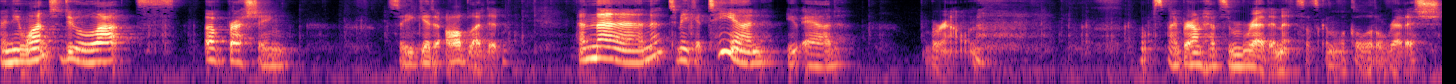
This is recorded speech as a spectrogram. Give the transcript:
And you want to do lots of brushing so you get it all blended. And then to make it tan, you add brown. Oops, my brown had some red in it, so it's gonna look a little reddish.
